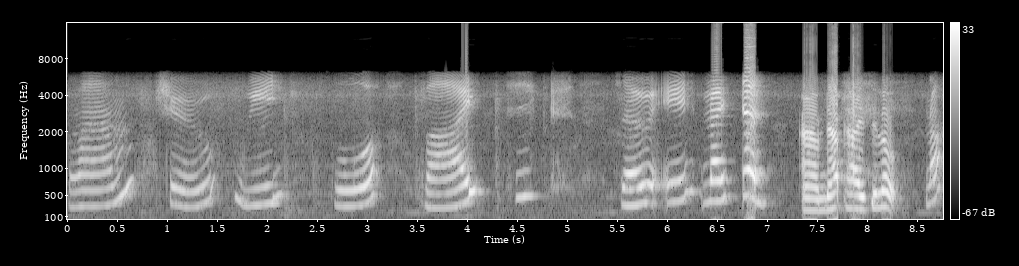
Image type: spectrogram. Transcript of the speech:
One, two, three, four, five, six, seven, eight, nine, ten. À, đáp thầy xin lỗi. Đáp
